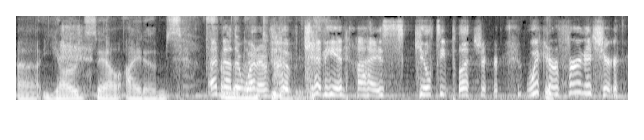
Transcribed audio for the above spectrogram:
uh, yard sale items. Another one of, of Kenny and I's guilty pleasure. Wicker furniture.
